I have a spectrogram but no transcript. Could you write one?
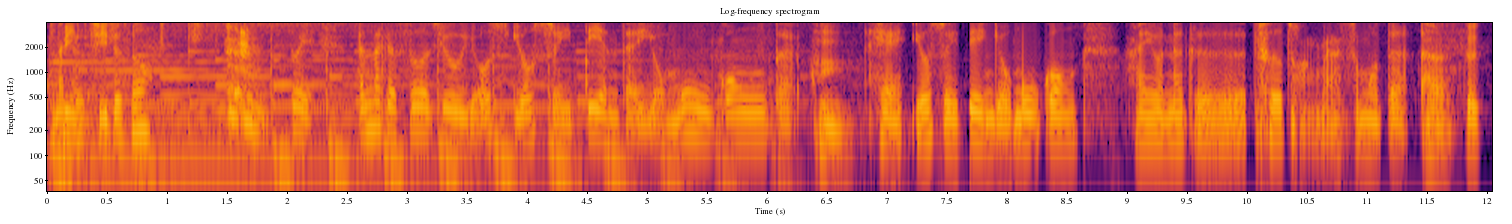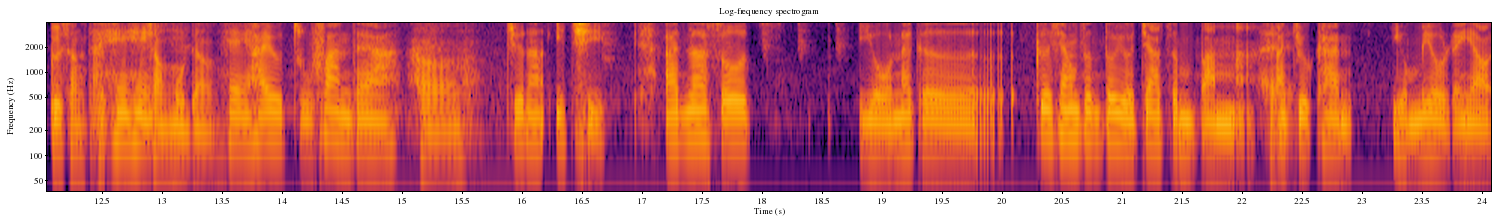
那个丙级的时候，对，呃那个时候就有有水电的，有木工的，嗯嘿，有水电，有木工，还有那个车床啦什么的，嗯，各各项项目这样，嘿，还有煮饭的呀、嗯，就那一起啊。那时候有那个各乡镇都有家政班嘛，嘿啊，就看有没有人要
